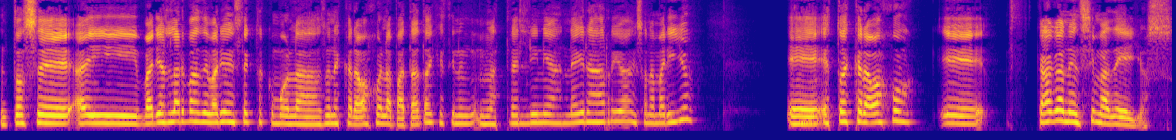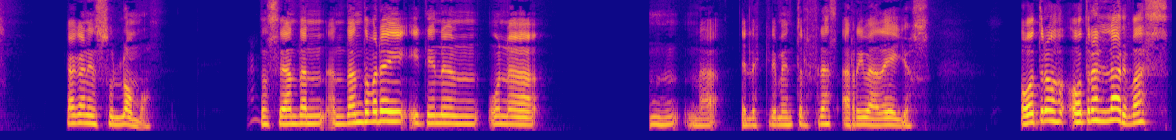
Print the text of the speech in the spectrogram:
Entonces hay varias larvas de varios insectos, como las de un escarabajo de la patata, que tienen unas tres líneas negras arriba y son amarillos. Eh, Estos escarabajos eh, cagan encima de ellos. Cagan en su lomo. Entonces andan andando por ahí y tienen una, un- la- el excremento, el fras arriba de ellos. Otros, otras larvas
